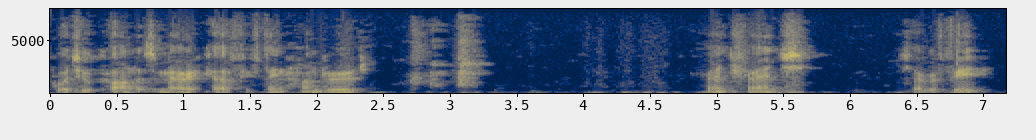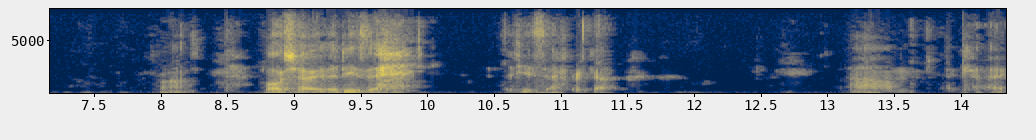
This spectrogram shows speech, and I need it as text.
Portugal colonized America 1500. French, French, geography, France. Well, I'll show you. It is, it is Africa. Um, okay.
